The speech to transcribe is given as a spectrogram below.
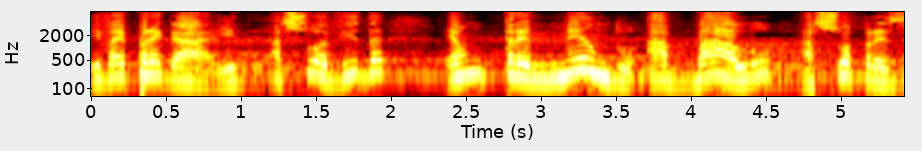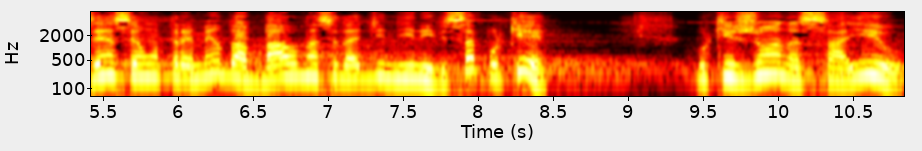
e vai pregar. E a sua vida é um tremendo abalo, a sua presença é um tremendo abalo na cidade de Nínive. Sabe por quê? Porque Jonas saiu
